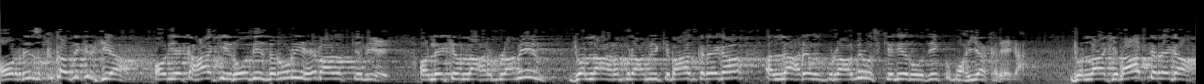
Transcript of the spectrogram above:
اور رزق کا ذکر کیا اور یہ کہا کہ روزی ضروری ہے عبادت کے لیے۔ اور لیکن اللہ رب العالمین جو اللہ رب العالمین کی بات کرے گا، اللہ رب العالمین اس کے لیے روزی کو مہیا کرے گا۔ جو اللہ کی بات کرے گا،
